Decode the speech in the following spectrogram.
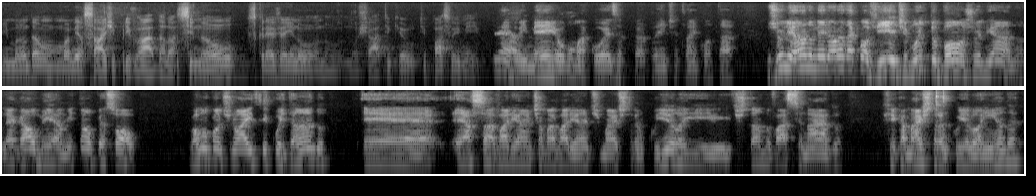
me manda uma mensagem privada lá. Se não, escreve aí no, no, no chat que eu te passo o e-mail. É, o e-mail, alguma coisa para a gente entrar em contato. Juliano melhorou da Covid. Muito bom, Juliano. Legal mesmo. Então, pessoal, Vamos continuar aí se cuidando. É, essa variante é uma variante mais tranquila e estando vacinado fica mais tranquilo ainda.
